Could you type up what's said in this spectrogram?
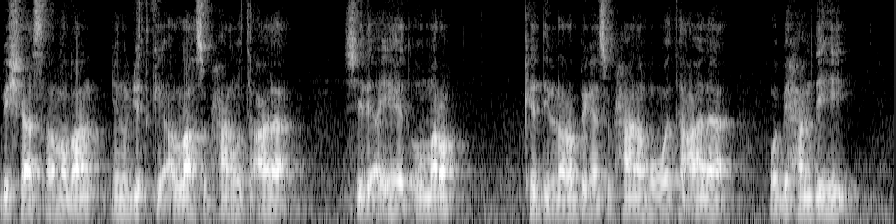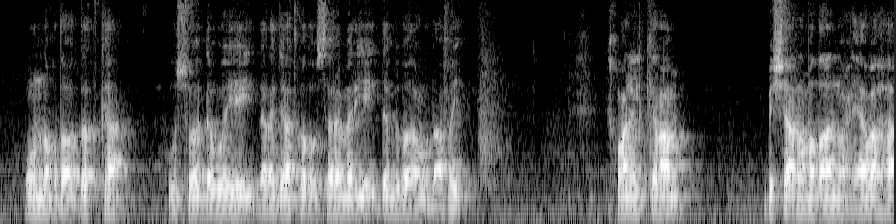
bishaas ramadaan inuu jidkii allah subxaanahu wa tacaala sidii ay ahayd uu maro. Kadibna rabbigan subxaanahu wa tacaala wa bixamdihi uu noqdo dadka uu soo dhaweeyey darajaadkooda uu saramariyey dembigoodan u dhaafay ikhwaani alkiraam bisha ramadaan waxyaabaha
